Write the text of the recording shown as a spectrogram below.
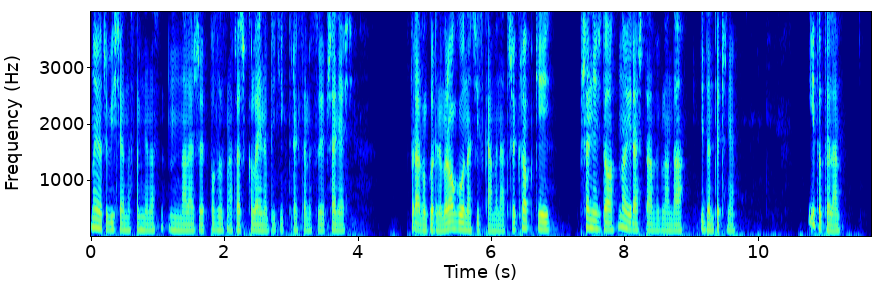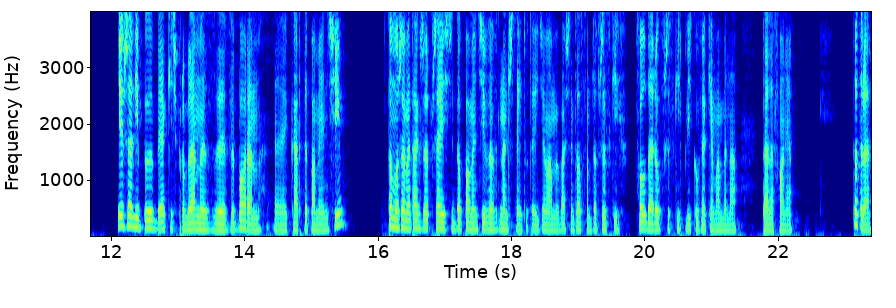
No i oczywiście następnie nas należy pozaznaczać kolejne pliki, które chcemy sobie przenieść. W prawym górnym rogu naciskamy na trzy kropki, przenieść do, no i reszta wygląda identycznie. I to tyle. Jeżeli byłyby jakieś problemy z wyborem y, karty pamięci, to możemy także przejść do pamięci wewnętrznej, tutaj gdzie mamy właśnie dostęp do wszystkich folderów, wszystkich plików, jakie mamy na telefonie. To tyle.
